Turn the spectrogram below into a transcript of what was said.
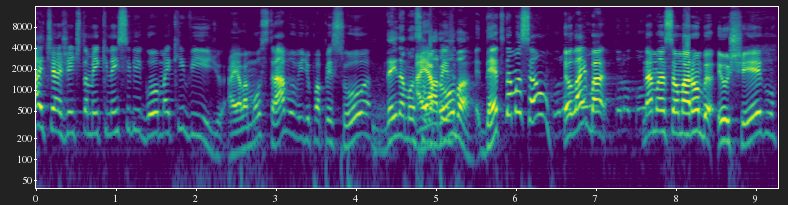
Aí tinha gente também que nem se ligou, mas que vídeo? Aí ela mostrava o vídeo pra pessoa. Dentro da mansão maromba? pe- Dentro da mansão. eu lá embaixo. colocou- Na mansão maromba, eu chego,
